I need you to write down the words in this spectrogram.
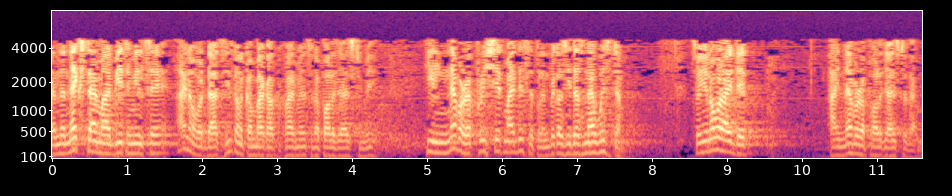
And the next time I beat him, he'll say, I know what Dad's, he's going to come back after five minutes and apologize to me. He'll never appreciate my discipline because he doesn't have wisdom. So you know what I did? I never apologized to them.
